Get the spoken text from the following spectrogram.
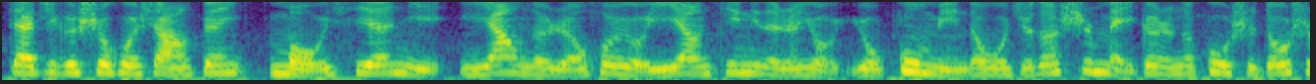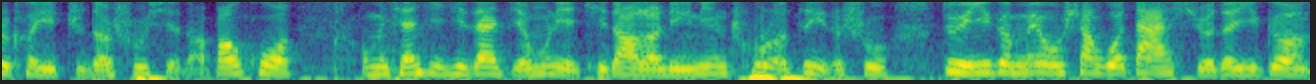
在这个社会上跟某一些你一样的人，或者有一样经历的人有有共鸣的。我觉得是每个人的故事都是可以值得书写的。包括我们前几期在节目里也提到了，玲玲出了自己的书，对于一个没有上过大学的一个。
